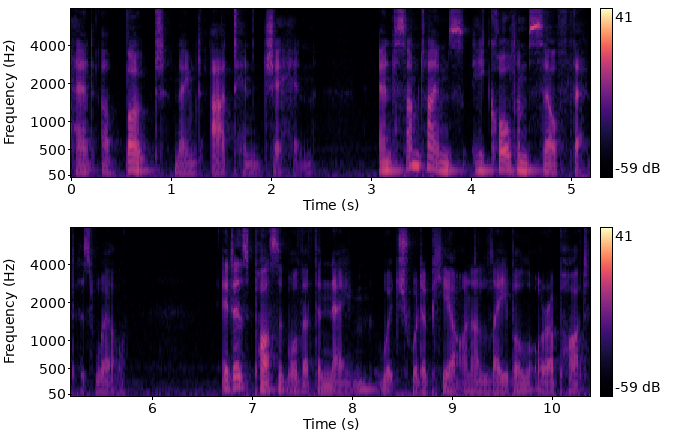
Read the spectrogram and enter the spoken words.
had a boat named Aten Tjehen, and sometimes he called himself that as well. It is possible that the name, which would appear on a label or a pot,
